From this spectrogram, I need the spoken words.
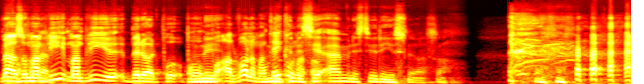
men alltså man blir, man blir ju berörd på, på, Om ni- på allvar när man Om ni tänker på de kunde här se sakerna. Amin i studion just nu alltså.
